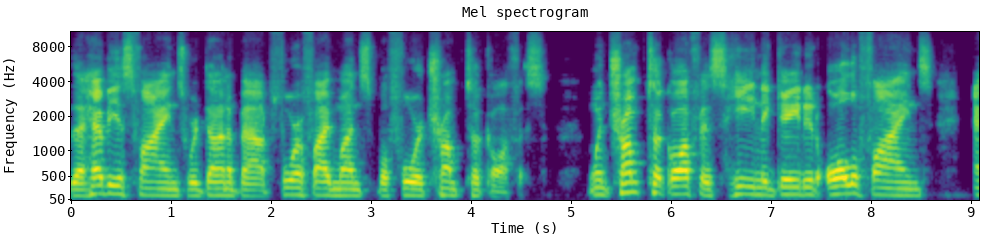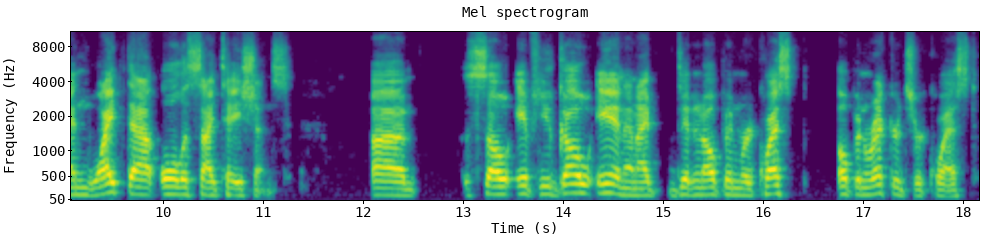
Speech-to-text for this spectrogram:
the heaviest fines were done about four or five months before Trump took office. When Trump took office, he negated all the fines and wiped out all the citations. Um, so if you go in, and I did an open request, open records request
